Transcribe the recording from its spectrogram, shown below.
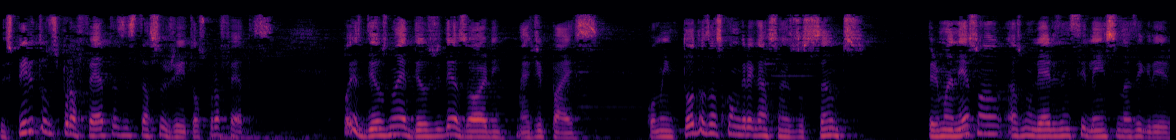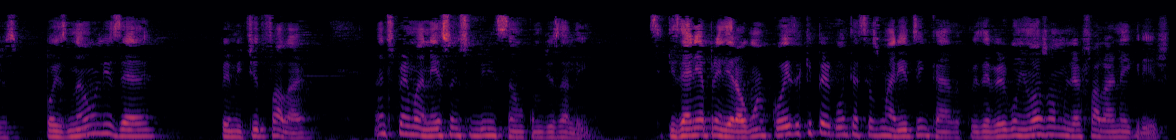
O espírito dos profetas está sujeito aos profetas, pois Deus não é Deus de desordem, mas de paz. Como em todas as congregações dos santos, permaneçam as mulheres em silêncio nas igrejas, pois não lhes é permitido falar. Antes permaneçam em submissão, como diz a lei. Se quiserem aprender alguma coisa, que perguntem a seus maridos em casa, pois é vergonhoso uma mulher falar na igreja.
